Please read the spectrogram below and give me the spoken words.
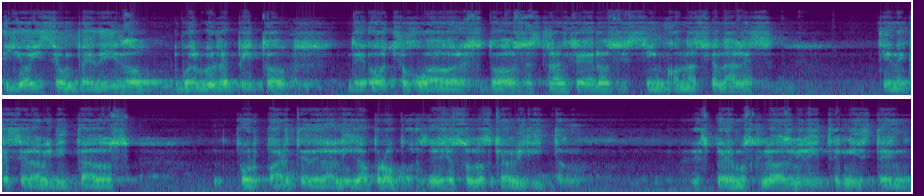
Yo hice un pedido, vuelvo y repito, de ocho jugadores, dos extranjeros y cinco nacionales. Tienen que ser habilitados por parte de la Liga Pro, pues ellos son los que habilitan. Esperemos que lo habiliten y estén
